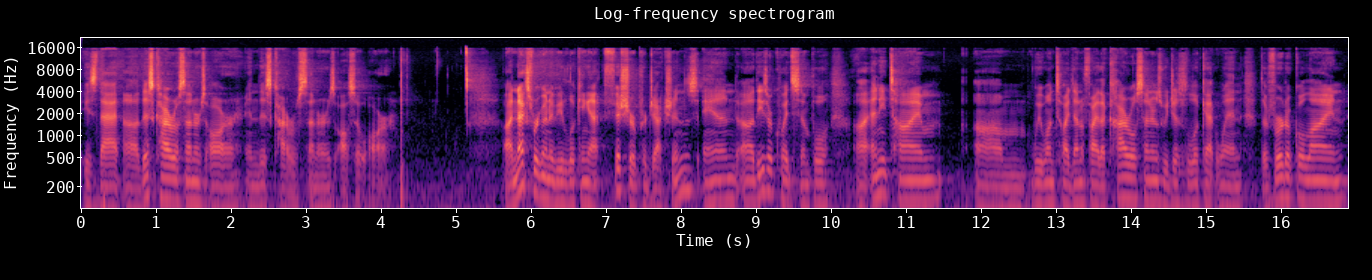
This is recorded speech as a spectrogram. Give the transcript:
is that uh, this chiral center is R and this chiral center is also R. Uh, next, we're going to be looking at Fischer projections, and uh, these are quite simple. Uh, anytime um, we want to identify the chiral centers, we just look at when the vertical line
